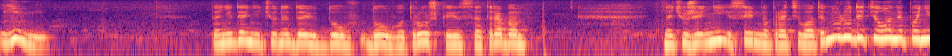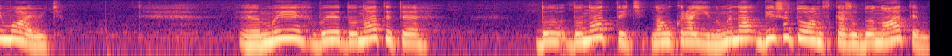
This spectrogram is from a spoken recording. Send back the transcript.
зумів. Та ніде нічого не дають дов, довго, трошки і все. Треба на чужині сильно працювати. Ну, люди цього не розуміють. Е, Ми, ви донатите, до, донатить на Україну. Ми на, більше того вам скажу, донатим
